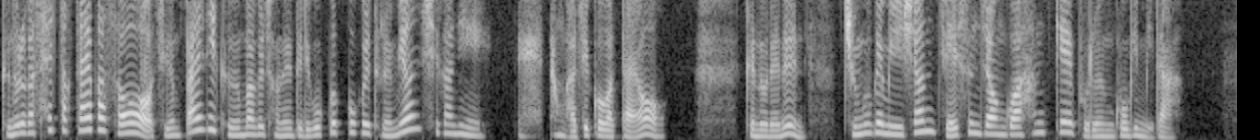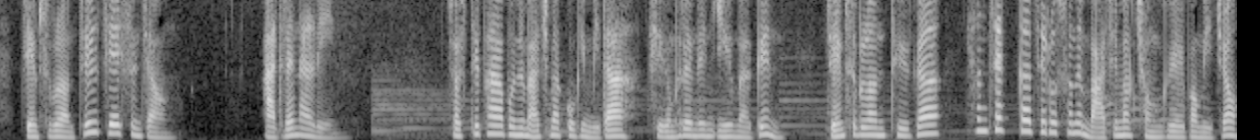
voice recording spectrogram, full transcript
그 노래가 살짝 짧아서 지금 빨리 그 음악을 전해드리고 끝곡을 들으면 시간이 네, 딱 맞을 것 같아요. 그 노래는 중국의 뮤지션 제이슨 장과 함께 부른 곡입니다. 제임스 블런트, 제이슨 장, 아드레날린. Just Pop 오늘 마지막 곡입니다. 지금 흐르는 이 음악은 제임스 블런트가 현재까지로서는 마지막 정규 앨범이죠.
